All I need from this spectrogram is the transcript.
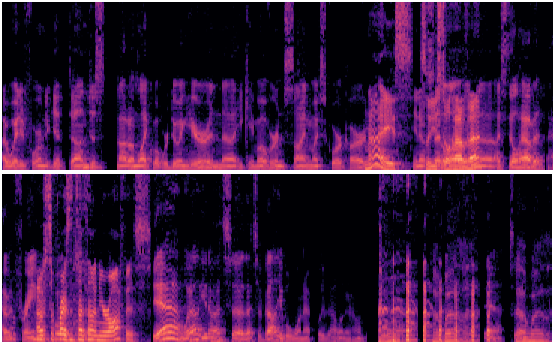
I waited for him to get done, just not unlike what we're doing here, and uh, he came over and signed my scorecard. and, nice you know, so you still hello, have that and, uh, I still have it. I have it framed. I was surprised course, it's not so- in your office Yeah, well, you know, that's a, that's a valuable one. I have to leave that one at home. Oh, how about that? Yeah, How about that?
